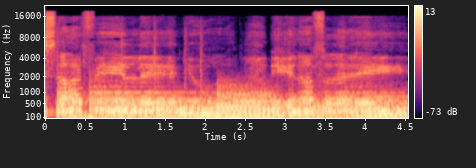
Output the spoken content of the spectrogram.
start feeling your inner flame.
